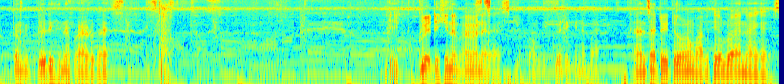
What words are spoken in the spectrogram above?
একদম একোৱে দেখি নাপায় আৰু গাইছ একোৱে দেখি নাপায় মানে গাইছ কি ক'ম। একোৱে দেখি নাপায় চাইন্সাৰটো এতিয়ালৈকে ভালকৈ ওলোৱাই নাই গাইছ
